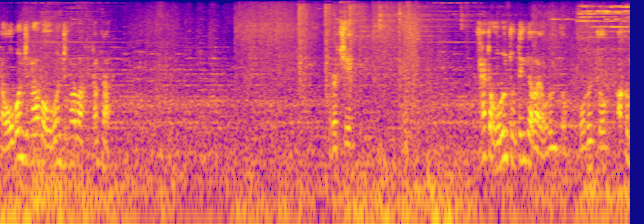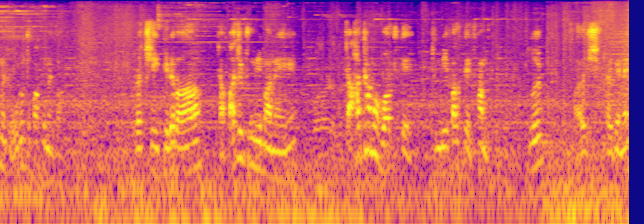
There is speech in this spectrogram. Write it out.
자 5번 좀 가봐. 5번 좀 가봐. 점사. 그렇지. 살짝 오른쪽 당겨봐요. 오른쪽. 오른쪽. 깎으면서 오른쪽 깎으면서. 그렇지. 딜해봐. 자 빠질 준비만 해. 자 하트 한번 모아줄게. 준비 빡대 3, 2, 아유씨 발견해.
